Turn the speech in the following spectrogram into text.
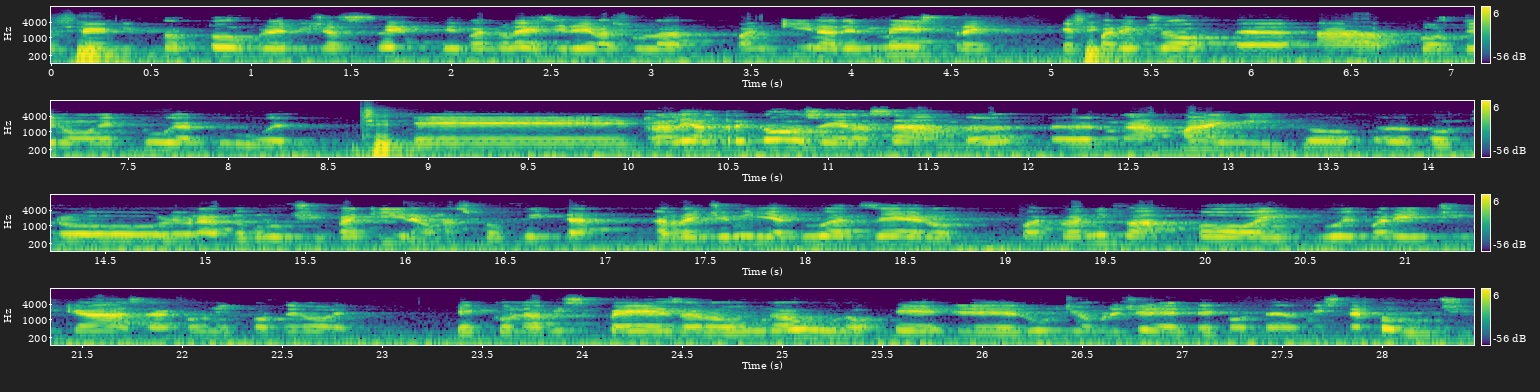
sì. 20 ottobre 17, quando lei sedeva sulla panchina del Mestre e sì. pareggiò eh, a Pordenone 2 a 2. Sì. E, tra le altre cose la Samb eh, non ha mai vinto eh, contro Leonardo Colucci in panchina, una sconfitta a Reggio Emilia 2 a 0 quattro anni fa, poi due pareggi in casa con il Pordenone e con la Vispesaro 1 a 1 e eh, l'ultimo precedente con il Mister Colucci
